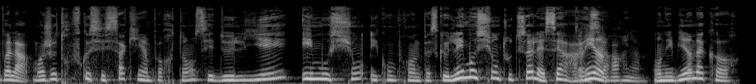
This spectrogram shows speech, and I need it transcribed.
Voilà, moi je trouve que c'est ça qui est important, c'est de lier émotion et comprendre. Parce que l'émotion toute seule, elle sert à Elle rien. sert à rien. On est bien d'accord.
